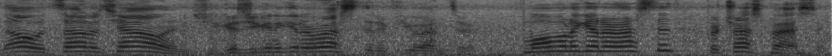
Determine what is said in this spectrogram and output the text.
No, it's not a challenge because you're gonna get arrested if you enter Why would I get arrested? for trespassing.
